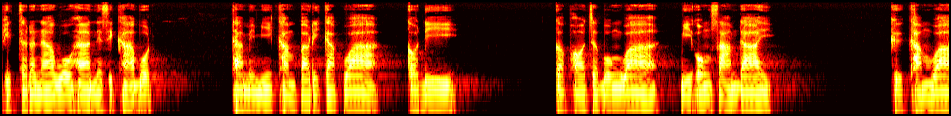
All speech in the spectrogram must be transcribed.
พิจารณาโวหารในสิกขาบท ถ้าไม่มีคำปริกับว่า ก็ดี ก็พอจะบ่งว่ามีองค์สามได้ คือคำว่า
